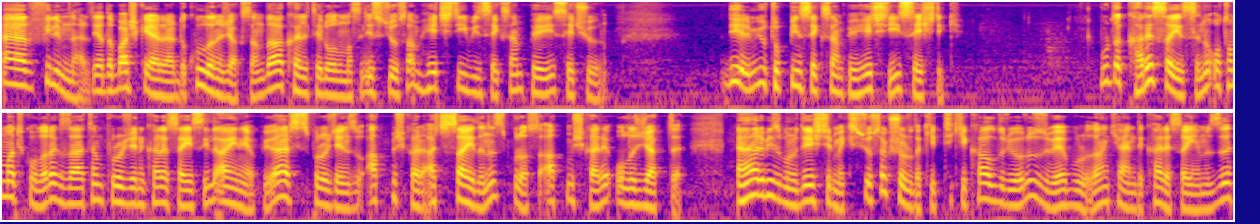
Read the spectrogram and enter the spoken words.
Eğer filmlerde ya da başka yerlerde kullanacaksam daha kaliteli olmasını istiyorsam HD 1080p'yi seçiyorum. Diyelim YouTube 1080p HD'yi seçtik. Burada kare sayısını otomatik olarak zaten projenin kare sayısıyla aynı yapıyor. Eğer siz projenizi 60 kare açsaydınız burası 60 kare olacaktı. Eğer biz bunu değiştirmek istiyorsak şuradaki tiki kaldırıyoruz ve buradan kendi kare sayımızı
